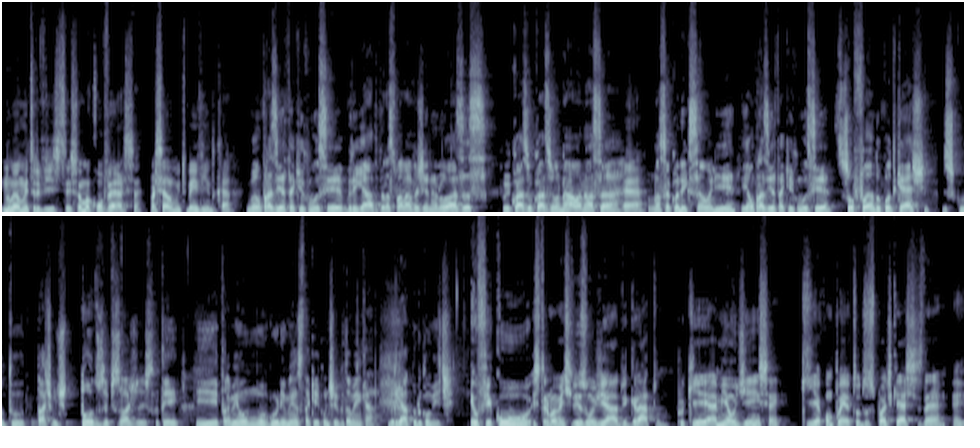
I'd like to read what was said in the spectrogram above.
Não é uma entrevista, isso é uma conversa. Marcelo, muito bem-vindo, cara. É um prazer estar aqui com você. Obrigado pelas palavras generosas. Foi quase ocasional a nossa, é. a nossa conexão ali. E é um prazer estar aqui com você. Sou fã do podcast, escuto praticamente todos os episódios que eu escutei. E para mim é um orgulho imenso estar aqui contigo também, cara. Obrigado pelo convite. Eu fico extremamente lisonjeado e grato, porque a minha audiência que acompanha todos os podcasts, né, é,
